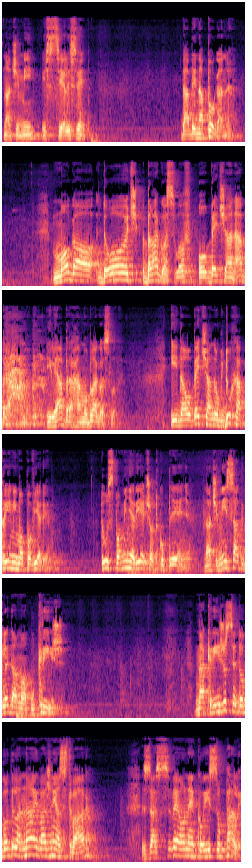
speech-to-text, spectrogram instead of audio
Znači mi iz cijeli svijet Da bi na pogane Mogao doći blagoslov Obećan Abrahamu Ili Abrahamu blagoslov I da obećanog duha primimo po vjeri. Tu spominje riječ otkupljenje. Znači mi sad gledamo u križ Na križu se dogodila najvažnija stvar Za sve one koji su pali.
